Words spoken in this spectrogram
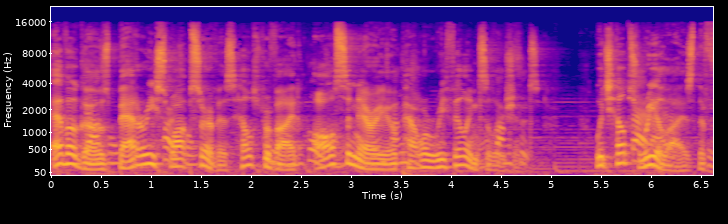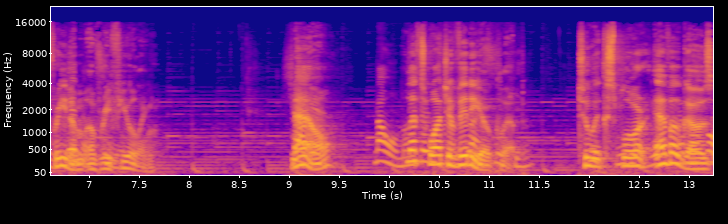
EvoGo's battery swap service helps provide all scenario power refilling solutions, which helps realize the freedom of refueling. Now, let's watch a video clip to explore EvoGo's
